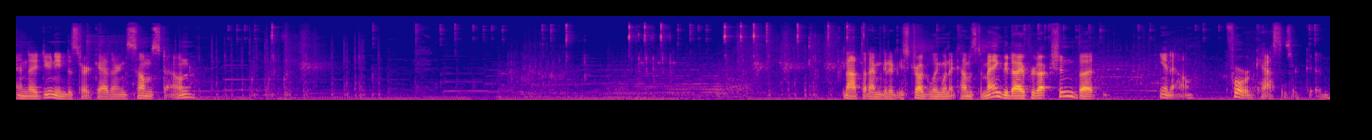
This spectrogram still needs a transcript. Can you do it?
And I do need to start gathering some stone. Not that I'm going to be struggling when it comes to Mangudai production, but you know, forward castles are good.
